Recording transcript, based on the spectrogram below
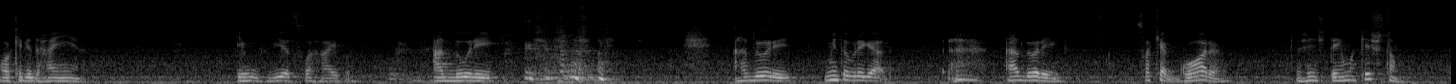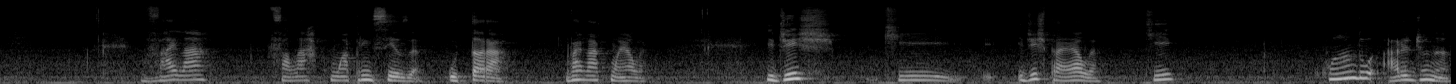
Ó oh, querida rainha, eu vi a sua raiva, adorei. adorei. Muito obrigada. Adorei. Só que agora a gente tem uma questão. Vai lá falar com a princesa, o Tará. Vai lá com ela. E diz que e diz para ela que quando Arjuna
